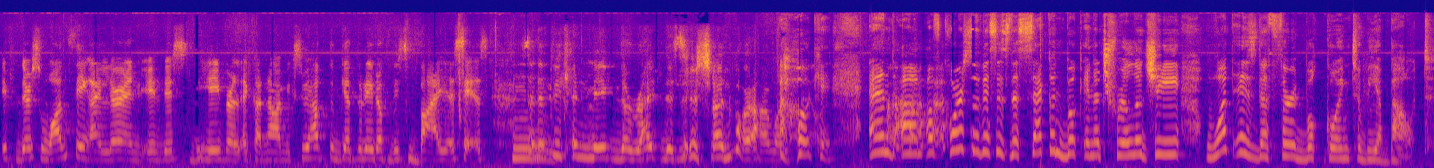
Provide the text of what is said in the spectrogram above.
if there's one thing I learned in this behavioral economics, we have to get rid of these biases mm-hmm. so that we can make the right decision for ourselves. Okay. And um, of course, so this is the second book in a trilogy. What is the third book going to be about?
